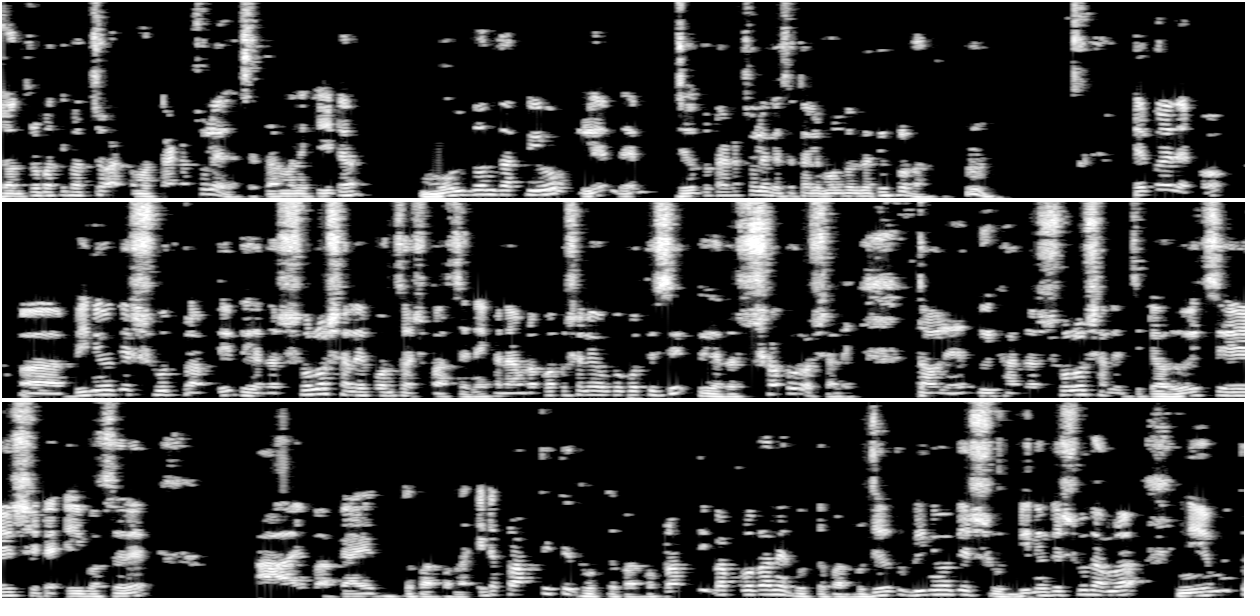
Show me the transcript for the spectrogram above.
যন্ত্রপাতি পাচ্ছ আর তোমার টাকা চলে গেছে তার মানে কি এটা? মূলধন জাতীয় লেনদেন। যেহেতু টাকা চলে গেছে, তাহলে মূলধন জাতীয় প্রদান। হম। এরপরে দেখো বিনিয়োগের সুদ প্রাপ্তি দুই সালে পঞ্চাশ পার্সেন্ট। এখানে আমরা কত সালে অঙ্ক করতেছি? দুই হাজার সতেরো সালে। তাহলে দুই সালে যেটা রয়েছে, সেটা এই বছরে আয় বা ব্যয় ধরতে পারব না। এটা প্রাপ্তিতে ধরতে পারব, প্রাপ্তি বা প্রদানে ধরতে পারব। যেহেতু বিনিয়োগের সুদ বিনিয়োগের সুদ আমরা নিয়মিত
